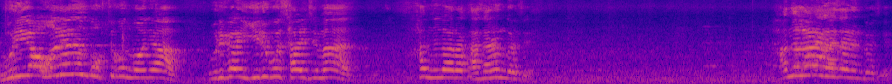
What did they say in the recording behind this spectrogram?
우리가 원하는 목적은 뭐냐? 우리가 이루고 살지만 하늘나라 가자는 거지. 하늘나라 가자는 거지.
